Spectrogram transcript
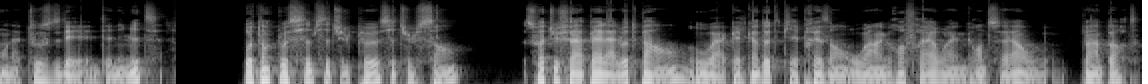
on a tous des, des limites. Autant que possible, si tu le peux, si tu le sens, soit tu fais appel à l'autre parent, ou à quelqu'un d'autre qui est présent, ou à un grand frère, ou à une grande sœur, ou peu importe,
